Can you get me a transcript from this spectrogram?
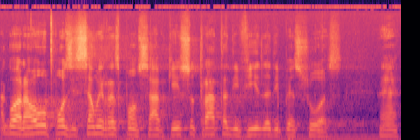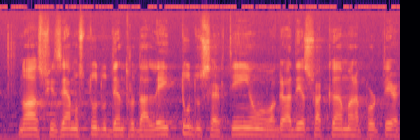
Agora, a oposição irresponsável, que isso trata de vida de pessoas. Né? Nós fizemos tudo dentro da lei, tudo certinho. agradeço à Câmara por ter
